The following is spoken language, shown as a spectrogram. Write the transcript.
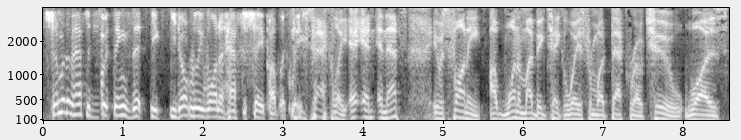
some of them have to do with things that you, you don't really want to have to say publicly. Exactly. And, and that's, it was funny. Uh, one of my big takeaways from what Beck wrote too was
